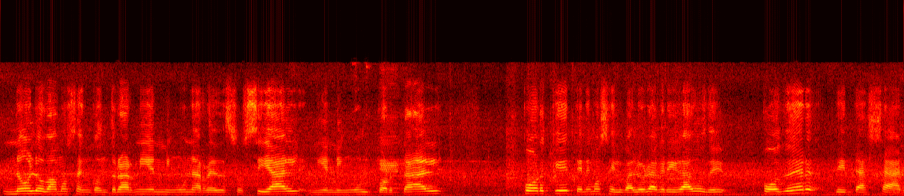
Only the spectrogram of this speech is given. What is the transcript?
no lo vamos a encontrar ni en ninguna red social, ni en ningún portal, porque tenemos el valor agregado de poder detallar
